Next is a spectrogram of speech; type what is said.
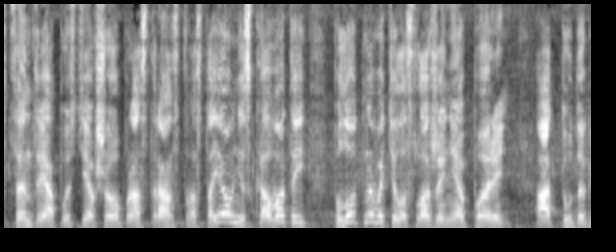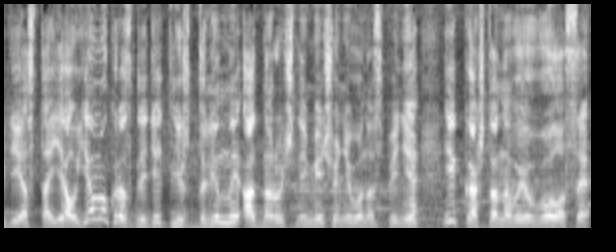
В центре опустевшего пространства стоял низковатый, плотного телосложения парень. Оттуда, где я стоял, я мог разглядеть лишь длинный одноручный меч у него на спине и каштановые волосы,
